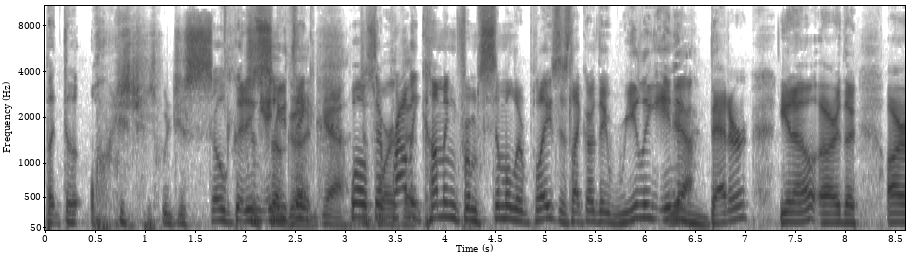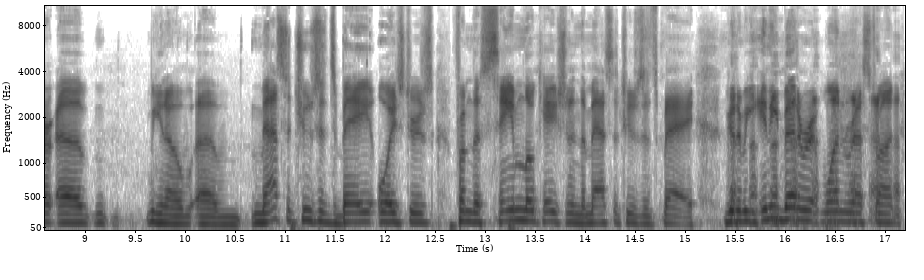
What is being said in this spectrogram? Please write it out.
but the oysters were just so good. Just and, and so you good. think, Yeah, well, if they're probably it. coming from similar places, like are they really any Yeah. better? You know, are the are uh, you know uh, Massachusetts Bay oysters from the same location in the Massachusetts Bay going to be any better at one restaurant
